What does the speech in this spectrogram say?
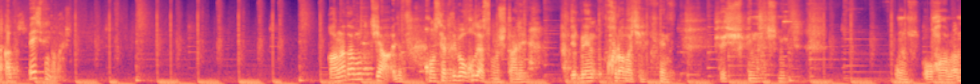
Ne kadar? 5000 dolar. Kanada mı? Ya konseptli bir okul ya sonuçta hani. Bir Ben kura bakayım. Ben beş bin oha lan.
